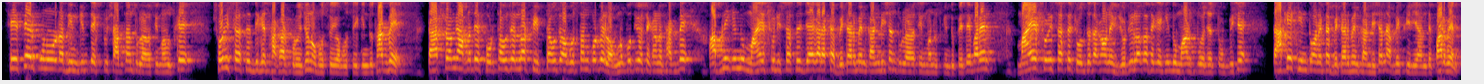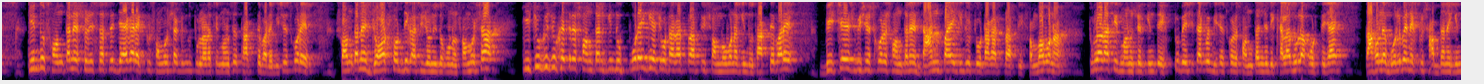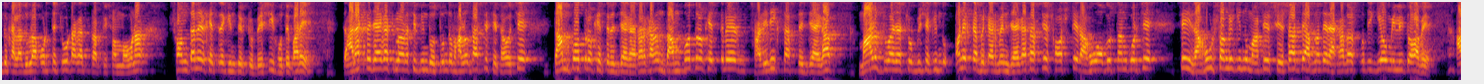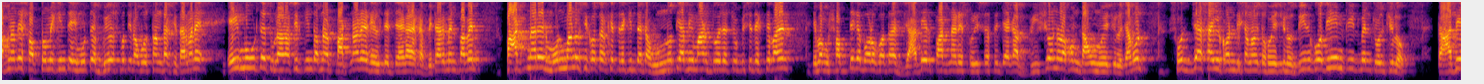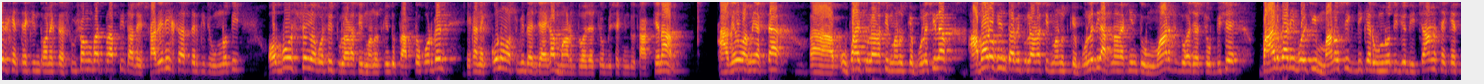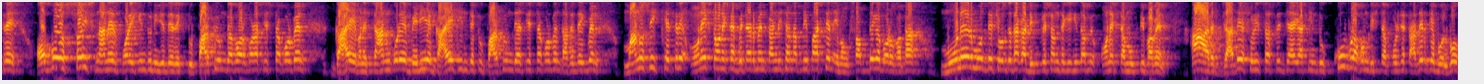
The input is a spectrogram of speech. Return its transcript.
শেষের পনেরোটা দিন কিন্তু একটু সাবধান তুলা রাশির মানুষকে। শরীর স্বাস্থ্যের দিকে থাকার প্রয়োজন অবশ্যই অবশ্যই কিন্তু থাকবে। তার সঙ্গে আপনাদের ফোর্থ হাউসের লট ফিফথ হাউসে অবস্থান করবে, লগ্নপতিও সেখানে থাকবে। আপনি কিন্তু মায়ের শরীর স্বাস্থ্যের জায়গার একটা বেটারমেন্ট কন্ডিশন তুলা রাশির মানুষ কিন্তু পেতে পারেন। মায়ের শরীর স্বাস্থ্যে চলতে থাকা অনেক জটিলতা থেকে কিন্তু মার্চ দু হাজার চব্বিশে তাকে কিন্তু অনেকটা বেটারমেন্ট কন্ডিশনে আপনি ফিরিয়ে আনতে পারবেন। কিন্তু সন্তানের শরীর স্বাস্থ্যের জায়গার একটু সমস্যা কিন্তু তুলা রাশির মানুষের থাকতে পারে। বিশেষ করে সন্তানের জ্বর, সর্দি, কাশি জনিত কোনো সমস্যা, কিছু কিছু ক্ষেত্রে সন্তান কিন্তু পড়ে গিয়ে চোটাঘাত প্রাপ্তির সম্ভাবনা কিন্তু থাকতে পারে। বিশেষ বিশেষ করে সন্তানের ডান পায়ে কিছু চোটাঘাত প্রাপ্তির সম্ভাবনা তুলা রাশির মানুষের কিন্তু একটু বেশি থাকবে। বিশেষ করে সন্তান যদি খেলাধুলা করতে যায়, তাহলে বলবেন একটু সাবধানে কিন্তু খেলাধুলা করতে চোটাঘাত প্রাপ্তির সম্ভাবনা সন্তানের ক্ষেত্রে কিন্তু একটু বেশি হতে পারে। আর একটা জায়গা তুলা রাশির কিন্তু অত্যন্ত ভালো থাকছে, সেটা হচ্ছে দাম্পত্র ক্ষেত্রের জায়গা, তার কারণ দাম্পত্র ক্ষেত্রের শারীরিক স্বাস্থ্যের জায়গা মার্চ দু হাজার চব্বিশে কিন্তু অনেকটা বেটারমেন্ট জায়গা থাকছে। ষষ্ঠে রাহু অবস্থান করছে। সেই রাহুর সঙ্গে কিন্তু মাসের শেষার্ধে আপনাদের একাদশপতি গিয়েও মিলিত হবে। আপনাদের সপ্তমে কিন্তু এই মুহূর্তে বৃহস্পতির অবস্থান থাকছে। তার মানে এই মুহূর্তে তুলা রাশির কিন্তু আপনার পার্টনারের হেলথের জায়গায় একটা বেটারমেন্ট পাবেন। পার্টনারের মন মানসিকতার ক্ষেত্রে কিন্তু একটা উন্নতি আপনি মার্চ দু হাজার চব্বিশে দেখতে পারেন। এবং সব থেকে বড় কথা, যাদের পার্টনারের শরীর স্বাস্থ্যের জায়গা ভীষণ রকম ডাউন হয়েছিল। যেমন শয্যাশায়ী কন্ডিশন হয়তো হয়েছিল। দীর্ঘদিন ট্রিটমেন্ট চলছিল, তাদের ক্ষেত্রে কিন্তু অনেকটা সুসংবাদ প্রাপ্তি, তাদের শারীরিক স্বাস্থ্যের কিছু উন্নতি অবশ্যই অবশ্যই তুলারাশির মানুষ কিন্তু প্রাপ্ত করবেন। এখানে কোনো অসুবিধার জায়গা মার্চ দু কিন্তু থাকছে না। আগেও আমি একটা উপায় তুলা রাশির মানুষকে বলেছিলাম। আবারও কিন্তু আমি তুলা রাশির মানুষকে বলে দিই, আপনারা কিন্তু মার্চ দু হাজার চব্বিশে বারবারই বলছি, মানসিক দিকের উন্নতি যদি চান, সেক্ষেত্রে অবশ্যই স্নানের পরে কিন্তু নিজেদের একটু পারফিউম ব্যবহার করার চেষ্টা করবেন। গায়ে মানে চান করে বেরিয়ে গায়ে কিন্তু একটু পারফিউম দেওয়ার চেষ্টা করবেন। তাতে দেখবেন মানসিক ক্ষেত্রে অনেকটা অনেকটা বেটারমেন্ট কন্ডিশন আপনি পাচ্ছেন এবং সব থেকে বড় কথা, মনের মধ্যে চলতে থাকা ডিপ্রেশন থেকে কিন্তু আপনি অনেকটা মুক্তি পাবেন। আর যাদের শরীর স্বাস্থ্যের জায়গা কিন্তু খুব রকম ডিস্টার্ব করছে, তাদেরকে বলব,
